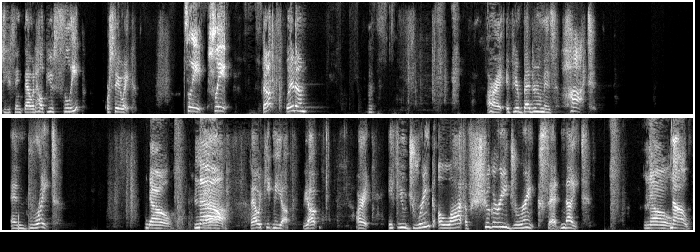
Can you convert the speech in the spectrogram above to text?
do you think that would help you sleep or stay awake? Sleep. Sleep. Up, lay down. All right, if your bedroom is hot and bright. No. No. Yeah, that would keep me up. Yep. All right, if you drink a lot of sugary drinks at night. No. No.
